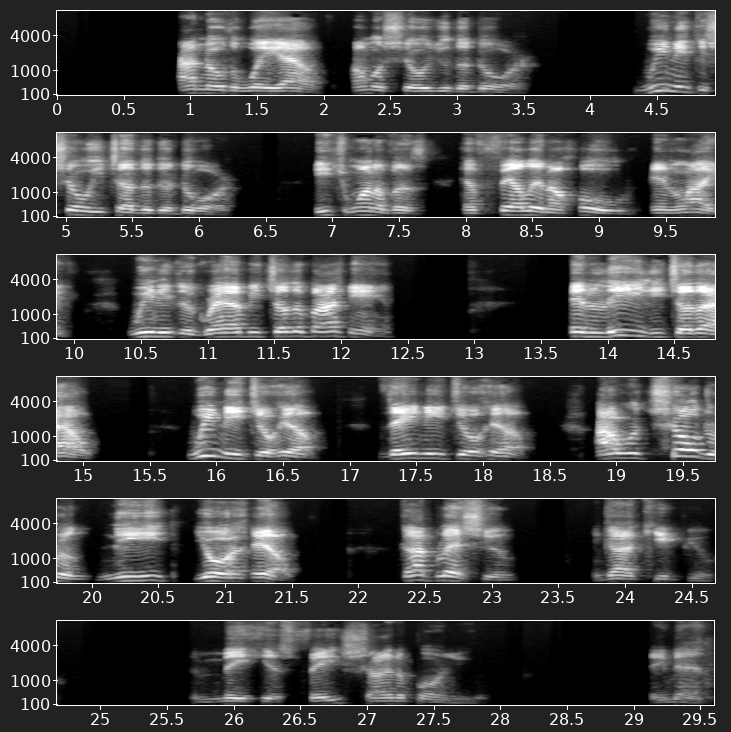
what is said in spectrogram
I know the way out. I'm gonna show you the door. We need to show each other the door. Each one of us have fell in a hole in life. We need to grab each other by hand and lead each other out. We need your help. They need your help. Our children need your help. God bless you and God keep you. And may his face shine upon you. Amen.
